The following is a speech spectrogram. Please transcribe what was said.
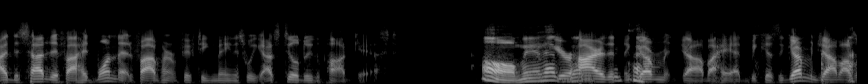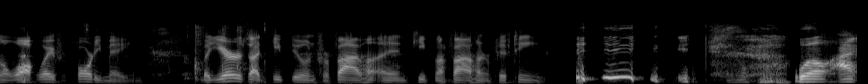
I decided if I had won that 515 million this week, I'd still do the podcast. Oh man, that, You're that- higher than the government job I had because the government job I was gonna walk away for 40 million, but yours I'd keep doing for 500 and keep my 515. well, I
